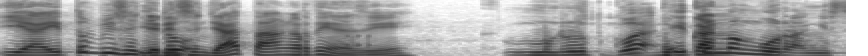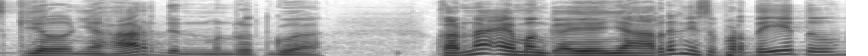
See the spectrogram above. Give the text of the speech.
Ya itu bisa jadi Itu- senjata ngerti gak sih? Menurut gua itu Bukan- mengurangi skillnya Harden menurut gua. Karena emang gayanya Harden ya seperti itu.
